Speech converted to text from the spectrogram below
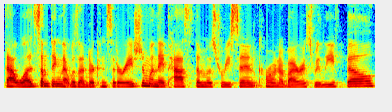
that was something that was under consideration when they passed the most recent coronavirus relief bill.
